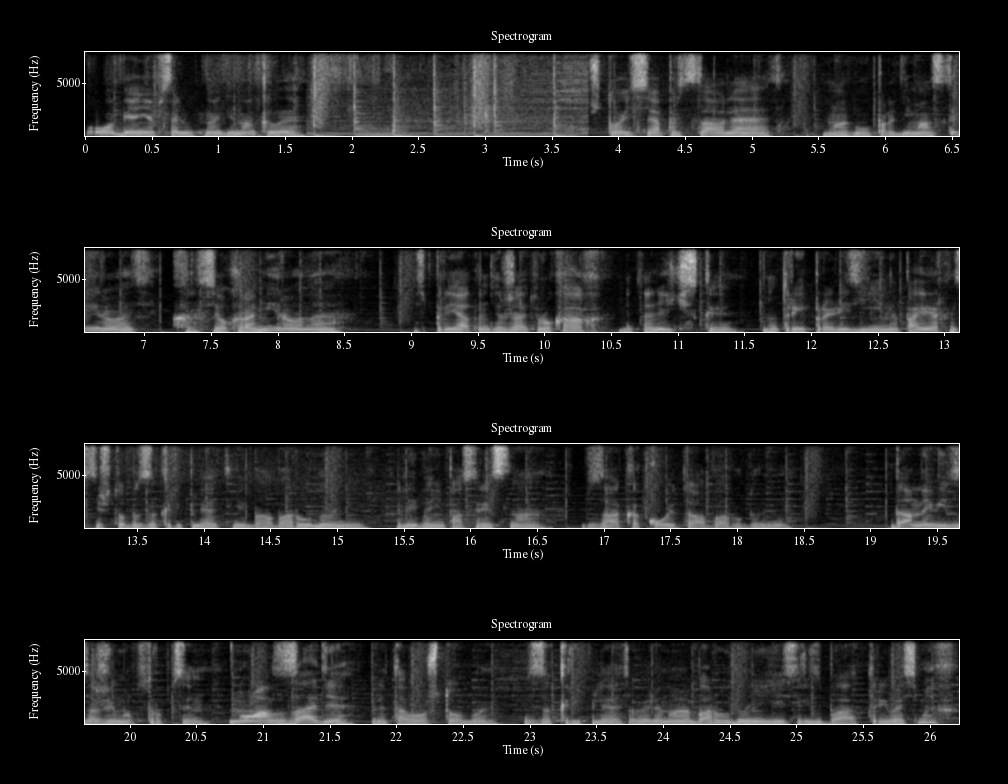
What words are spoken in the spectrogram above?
Обе они абсолютно одинаковые. Что из себя представляет? Могу продемонстрировать. Все хромированное. То есть приятно держать в руках, металлическое, внутри прорезиненной поверхности, чтобы закреплять либо оборудование, либо непосредственно за какое-то оборудование данный вид зажимов струбцин. Ну а сзади для того, чтобы закреплять то или иное оборудование, есть резьба 3 восьмых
